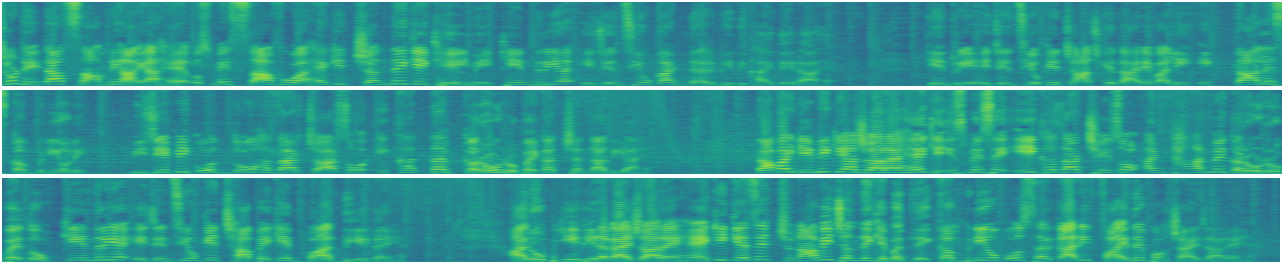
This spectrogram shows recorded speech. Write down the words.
जो डेटा सामने आया है, उसमें साफ़ हुआ है कि चंदे के खेल में केंद्रीय एजेंसियों का डर भी दिखाई दे रहा है। केंद्रीय एजेंसियों के जाँच के दायरे वाली इकतालीस कंपनियों ने बीजेपी को दो हज़ार चार सौ इकहत्तर करोड़ रुपए का चंदा दिया है। दावा यह भी किया जा रहा है कि इसमें से एक करोड़ रुपए तो केंद्रीय एजेंसियों के छापे के बाद दिए गए हैं। आरोप ये भी लगाए जा रहे हैं कि कैसे चुनावी चंदे के बदले कंपनियों को सरकारी फ़ायदे पहुँचाए जा रहे हैं।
